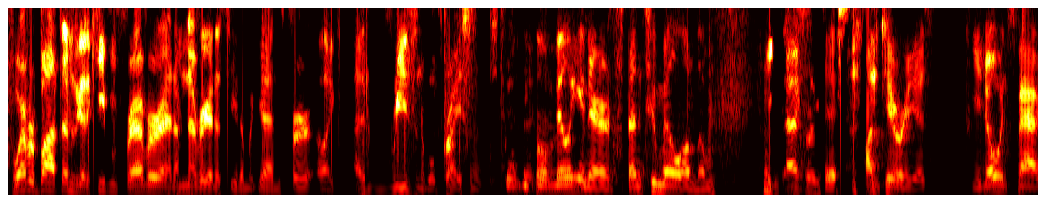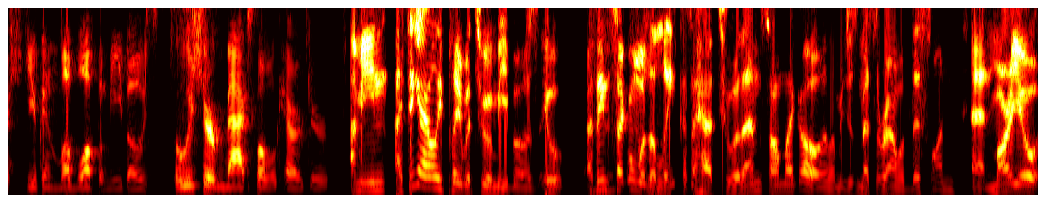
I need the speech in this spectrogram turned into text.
whoever bought them is gonna keep them forever, and I'm never gonna see them again for like a reasonable price. Gonna become a millionaire and spend two mil on them. Exactly. I'm curious. You know, in Smash, you can level up amiibos. Who is your max level character? I mean, I think I only played with two amiibos. It, I think the second one was a Link because I had two of them. So I'm like, oh, let me just mess around with this one. And Mario,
